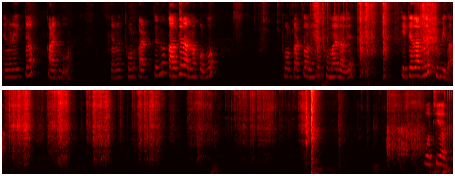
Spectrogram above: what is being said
এবারে এইটা কাটবো। কেন থোর কাটতে না? কালকে রান্না করব। থোর কাটতে অনেকটা সময় লাগে। কেটে রাখলে সুবিধা। কচি আছে।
